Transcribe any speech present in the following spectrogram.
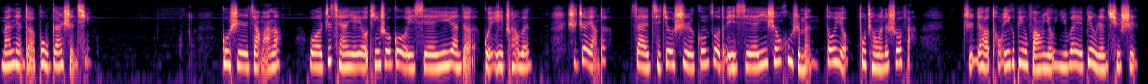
满脸的不甘神情。故事讲完了。我之前也有听说过一些医院的诡异传闻，是这样的。在急救室工作的一些医生、护士们都有不成文的说法：只要同一个病房有一位病人去世，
